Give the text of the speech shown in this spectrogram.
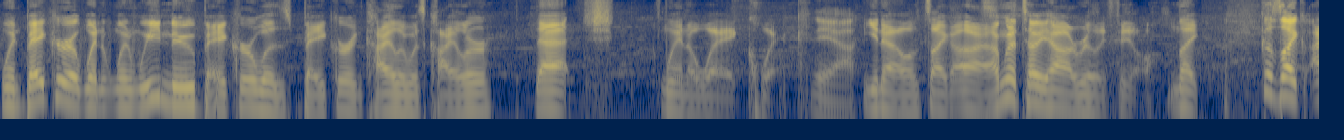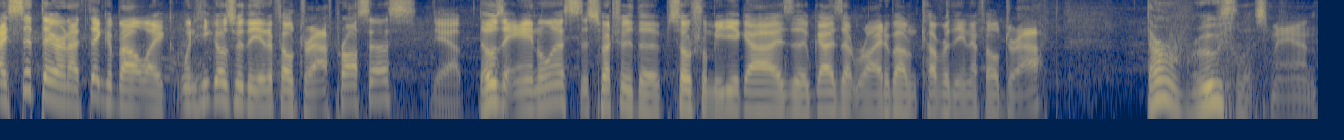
When Baker, when when we knew Baker was Baker and Kyler was Kyler, that sh- went away quick. Yeah. You know, it's like, all right, I'm going to tell you how I really feel. Like, because like I sit there and I think about like when he goes through the NFL draft process, Yeah. those analysts, especially the social media guys, the guys that write about and cover the NFL draft, they're ruthless, man.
